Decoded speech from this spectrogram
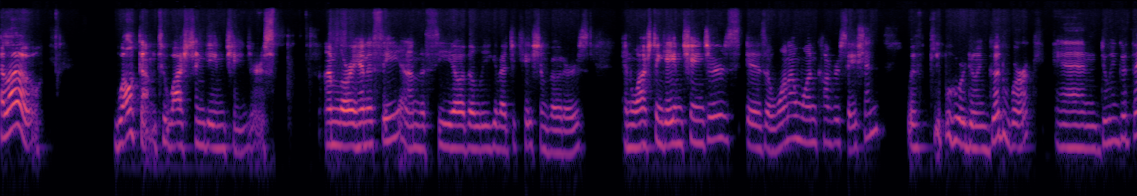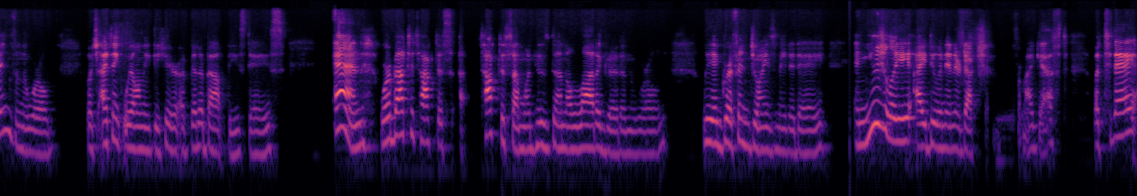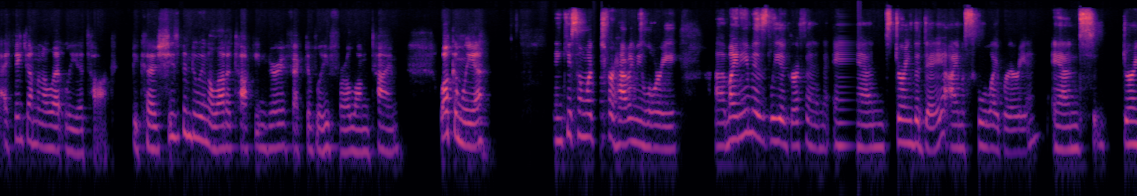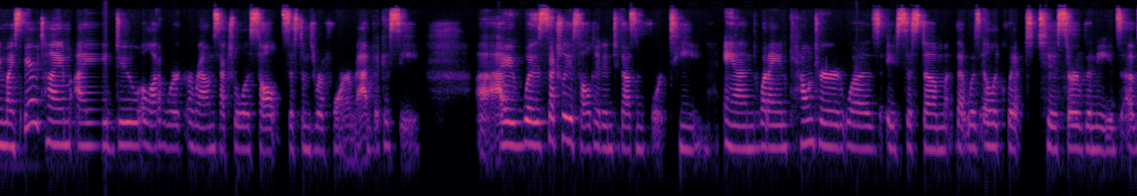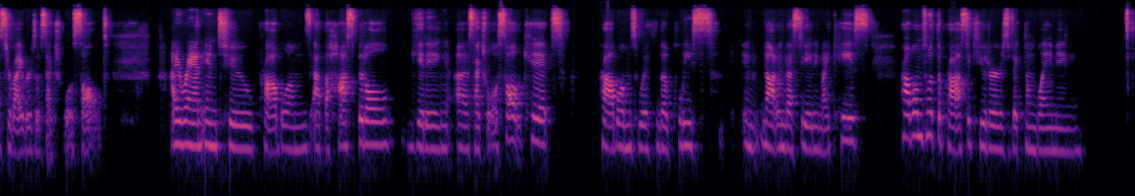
Hello, welcome to Washington Game Changers. I'm Lauri Hennessey, and I'm the CEO of the League of Education Voters. And Washington Game Changers is a one on one conversation with people who are doing good work and doing good things in the world, which I think we all need to hear a bit about these days. And we're about to talk to, talk to someone who's done a lot of good in the world. Leah Griffin joins me today. And usually I do an introduction for my guest, but today I think I'm going to let Leah talk because she's been doing a lot of talking very effectively for a long time. Welcome, Leah. Thank you so much for having me, Lauri. Uh, my name is Leah Griffin, and during the day, I'm a school librarian. And during my spare time, I do a lot of work around sexual assault systems reform advocacy. I was sexually assaulted in 2014, and what I encountered was a system that was ill equipped to serve the needs of survivors of sexual assault. I ran into problems at the hospital getting a sexual assault kit, problems with the police in not investigating my case, problems with the prosecutors, victim blaming.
